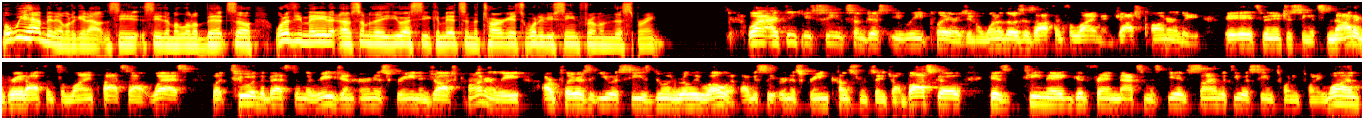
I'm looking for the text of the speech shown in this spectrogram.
but we have been able to get out and see see them a little bit. So, what have you made of some of the USC commits and the targets? What have you seen from them this spring? Well, I think you've seen some just elite players. You know, one of those is offensive lineman Josh Conerly. It's been interesting. It's not a great offensive line class out west, but two of the best in the region, Earnest Greene and Josh Conerly, are players that USC is doing really well with. Obviously, Earnest Greene comes from St. John Bosco. His teammate, good friend Maximus Gibbs, signed with USC in 2021.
